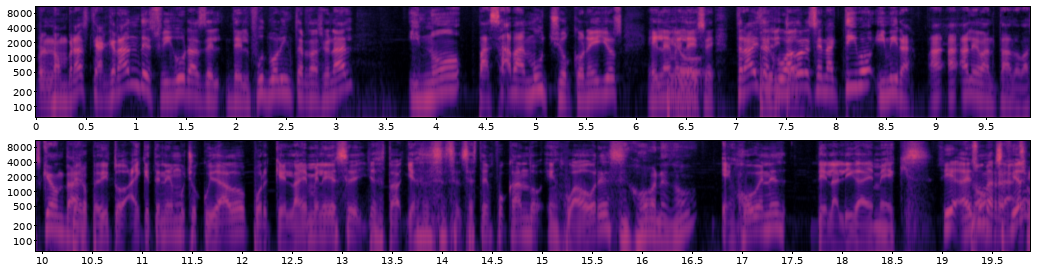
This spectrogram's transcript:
nombraste a grandes figuras del, del fútbol internacional. Y no pasaba mucho con ellos en la Pero, MLS. Traes a Pedrito. jugadores en activo y mira, ha, ha- ha levantado. Vas, ¿qué onda? Pero Pedrito, hay que tener mucho cuidado porque la MLS ya se está, ya se, se- se está enfocando en jugadores, En jóvenes, ¿no? en jóvenes de la Liga MX. Sí, a eso ¿no? me O sea, refiero,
